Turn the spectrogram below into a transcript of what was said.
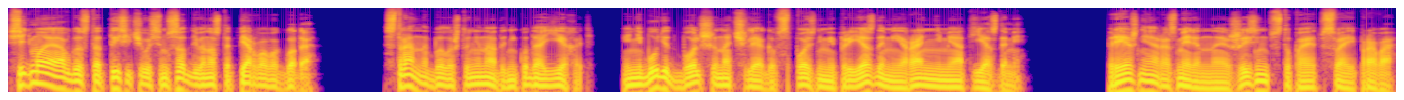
7 августа 1891 года. Странно было, что не надо никуда ехать и не будет больше ночлегов с поздними приездами и ранними отъездами. Прежняя размеренная жизнь вступает в свои права.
